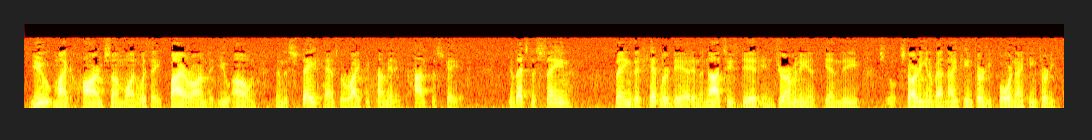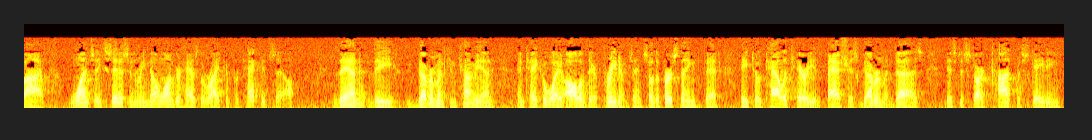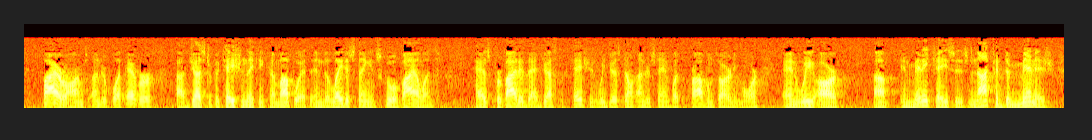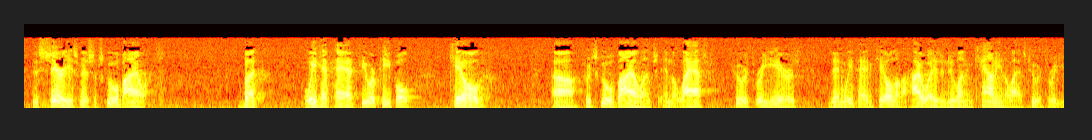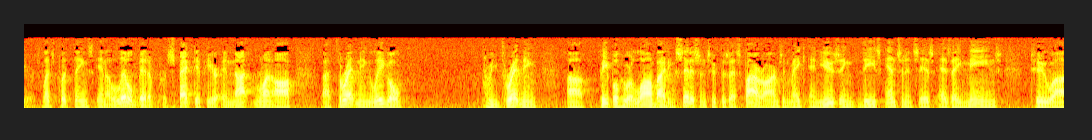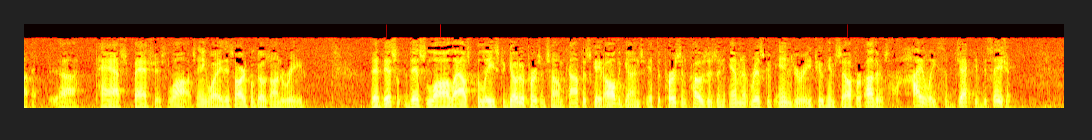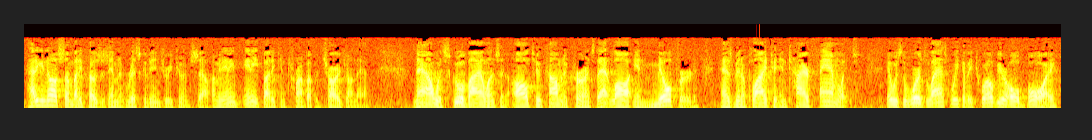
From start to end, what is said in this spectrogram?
you might harm someone with a firearm that you own, then the state has the right to come in and confiscate it. You know, that's the same thing that Hitler did and the Nazis did in Germany in the starting in about 1934, 1935 once a citizenry no longer has the right to protect itself, then the government can come in and take away all of their freedoms. And so the first thing that a totalitarian fascist government does is to start confiscating firearms under whatever uh, justification they can come up with. And the latest thing in school violence has provided that justification. We just don't understand what the problems are anymore, and we are um, in many cases, not to diminish the seriousness of school violence, but we have had fewer people killed uh, through school violence in the last two or three years than we've had killed on the highways in New London County in the last two or three years. Let's put things in a little bit of perspective here and not run off uh, threatening legal, I mean, threatening uh, people who are law-abiding citizens who possess firearms and make and using these incidences as a means to uh, uh, pass fascist laws. Anyway, this article goes on to read that this, this law allows police to go to a person's home, confiscate all the guns if the person poses an imminent risk of injury to himself or others. A highly subjective decision. How do you know if somebody poses imminent risk of injury to himself? I mean, any, anybody can trump up a charge on that. Now, with school violence an all too common occurrence, that law in Milford has been applied to entire families. It was the words last week of a 12 year old boy,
